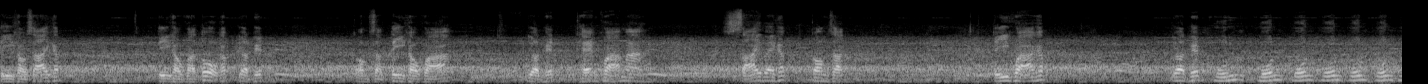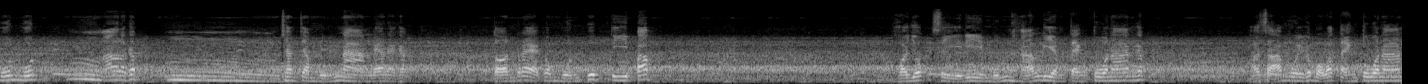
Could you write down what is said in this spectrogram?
ตีเข่าซ้ายครับ ตีเข่าขวาโต้ครับ ยอดเพชรก้องศักดิ์ตีเข่าขวา ยอดเพชรแทงขวามา ซ้ายไปครับก้องศักดิ์ ตีขวาครับ ยอดเพชรหมุนหมุนหมุนหมุนหมุนหมุนหมุนหมุนอืมเอาละครับ อืมช่างจะหมุนนานแล้วนะครับ ตอนแรกก็หมุนปุ๊บตีปั๊บพอยกสี่นี่หมุนหาเหลี่ยมแต่งตัวนานครับ ภาษามวยเขาบอกว่าแต่งตัวนาน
